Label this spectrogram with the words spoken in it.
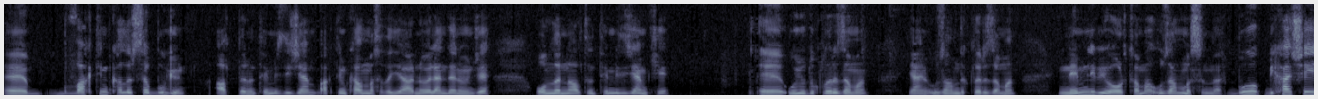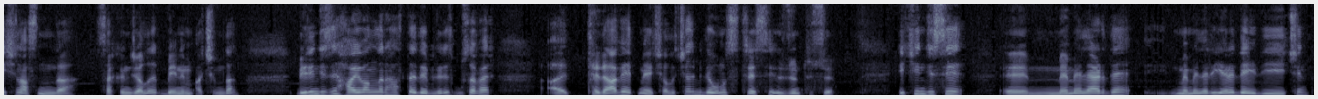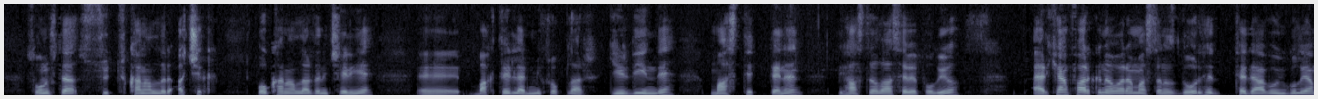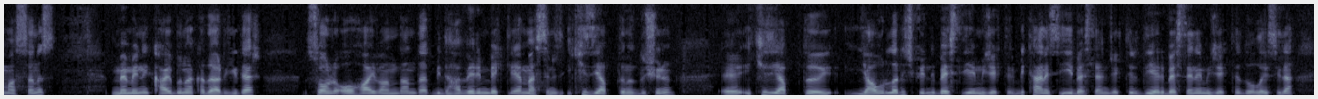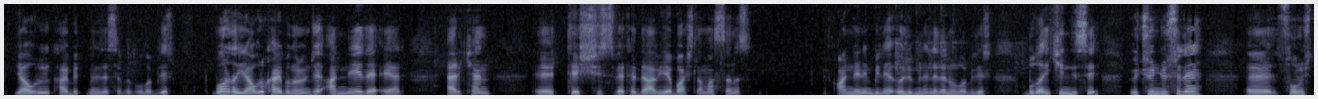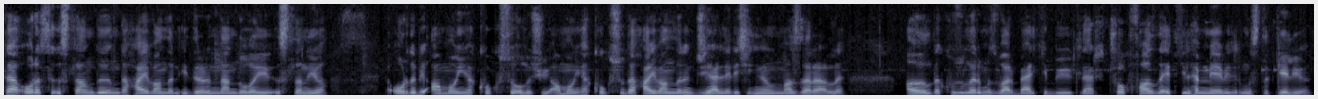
e, vaktim kalırsa bugün altlarını temizleyeceğim. Vaktim kalmasa da yarın öğlenden önce onların altını temizleyeceğim ki e, uyudukları zaman yani uzandıkları zaman nemli bir ortama uzanmasınlar. Bu birkaç şey için aslında sakıncalı benim açımdan. Birincisi hayvanları hasta edebiliriz. Bu sefer tedavi etmeye çalışacağız. Bir de onun stresi, üzüntüsü. İkincisi e, memelerde memeleri yere değdiği için sonuçta süt kanalları açık. O kanallardan içeriye e, bakteriler, mikroplar girdiğinde mastit denen bir hastalığa sebep oluyor. Erken farkına varamazsanız, doğru te- tedavi uygulayamazsanız memenin kaybına kadar gider. Sonra o hayvandan da bir daha verim bekleyemezsiniz. İkiz yaptığını düşünün. E, ikiz yaptığı yavrular hiçbirini besleyemeyecektir. Bir tanesi iyi beslenecektir, diğeri beslenemeyecektir. Dolayısıyla yavruyu kaybetmenize sebep olabilir. Bu arada yavru kaybından önce anneye de eğer erken e, teşhis ve tedaviye başlamazsanız annenin bile ölümüne neden olabilir. Bu da ikincisi. Üçüncüsü de e, sonuçta orası ıslandığında hayvanların idrarından dolayı ıslanıyor. Orada bir amonyak kokusu oluşuyor. Amonyak kokusu da hayvanların ciğerleri için inanılmaz zararlı. Ağılda kuzularımız var. Belki büyükler çok fazla etkilenmeyebilir. Mıslık geliyor.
